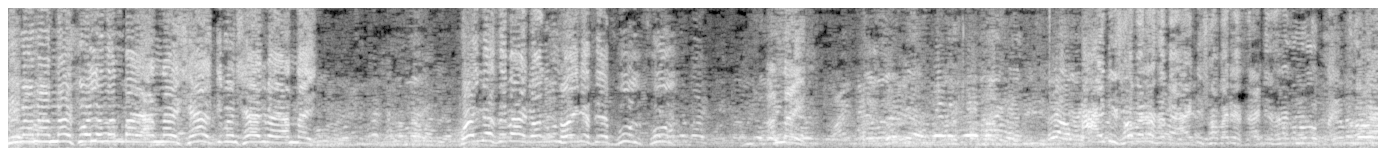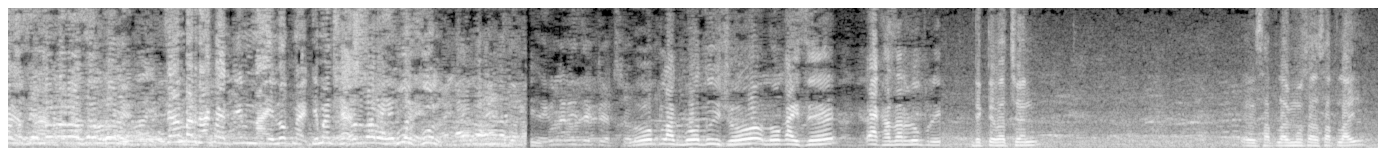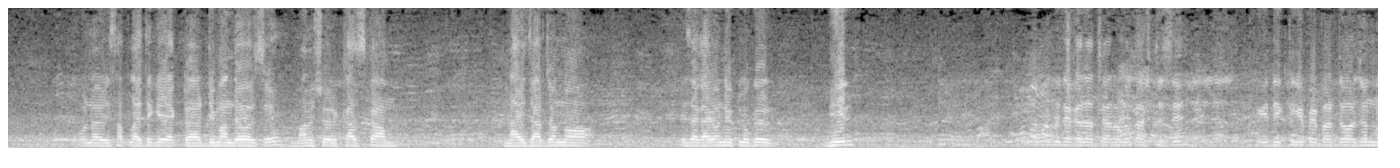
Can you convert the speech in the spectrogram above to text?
বিমান আর নাই চলে যান ভাই আর নাই শেষ বিমান শেষ ভাই আর নাই। হয়ে গেছে ভাই ডকুমেন্ট হয়ে গেছে ফুল ফুল। আর নাই। আইডি সবার আছে ভাই আইডি সবার আছে আইডি ছাড়া কোনো লোক নাই। চেম্বার থাকবে ডিম নাই লোক নাই ডিমান্ড শেষ। ফুল ফুল। লোক লাগবো দুইশো লোক আইছে এক হাজারের উপরে। দেখতে পাচ্ছেন এই সাপ্লাই মুসা সাপ্লাই। ওনার সাপ্লাই থেকে একটা ডিমান্ড দেওয়া হয়েছে। মানুষের কাজ কাম নাই, যার জন্য এই জায়গায় অনেক লোকের ভিড়। দেখা যাচ্ছে আরও লোক আসতেছে। এই দিক থেকে পেপার দেওয়ার জন্য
